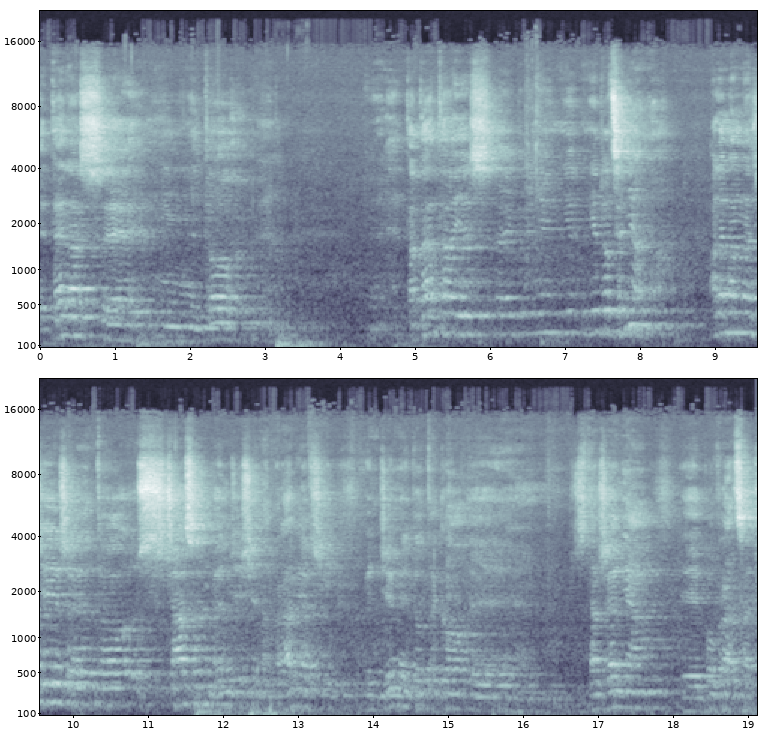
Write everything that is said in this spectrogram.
E, Teraz e, mm, to ta data jest nie, nie, niedoceniana, ale mam nadzieję, że to z czasem będzie się naprawiać i będziemy do tego zdarzenia e, powracać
